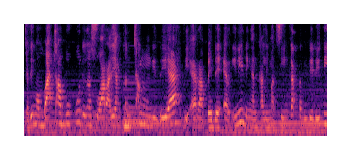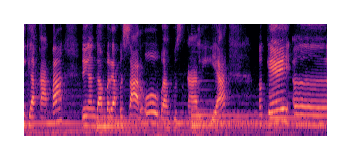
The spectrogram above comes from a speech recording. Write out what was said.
Jadi membaca buku dengan suara yang kencang gitu ya di era PDR ini dengan kalimat singkat terdiri dari tiga kata dengan gambar yang besar. Oh, bagus sekali ya. Oke, eh,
